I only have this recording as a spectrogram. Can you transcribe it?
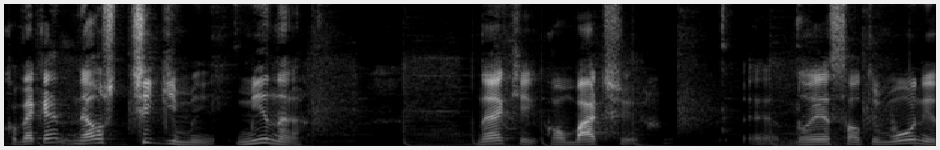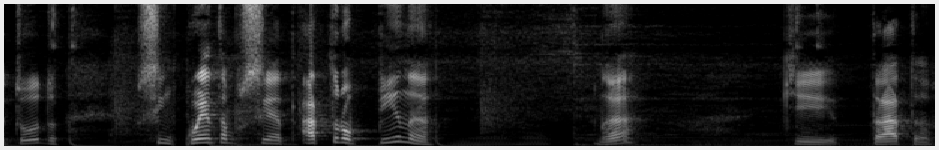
como é que é? Neostigmina né, que combate é, doença autoimune e tudo, 50%. Atropina, né, que trata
